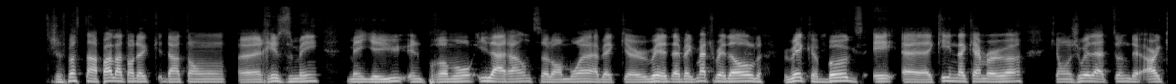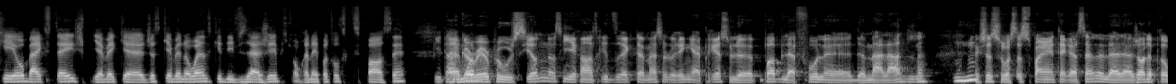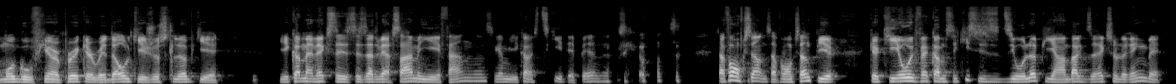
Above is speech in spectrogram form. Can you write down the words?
je ne sais pas si tu en parles dans ton, dans ton euh, résumé, mais il y a eu une promo hilarante, selon moi, avec, euh, avec Matt Riddle, Rick Boogs et euh, Nakamura qui ont joué la tune de RKO backstage, puis avec euh, juste Kevin Owens qui est dévisagé puis qui ne comprenait pas trop ce qui se passait. Puis dans Career Position, il est rentré directement sur le ring après, sur le pub de la foule de malades. Là. Mm-hmm. ça, je trouve ça super intéressant, la, genre de promo goofy un peu, que Riddle qui est juste là, puis qui est il est comme avec ses, adversaires, mais il est fan. C'est comme, il est comme, c'est qui est épais. ça fonctionne, ça fonctionne. Puis euh, que Kyo, il fait comme, c'est qui ces idiots-là, puis il embarque direct sur le ring. Ben,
